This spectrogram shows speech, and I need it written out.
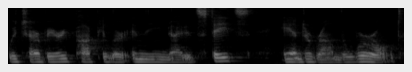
which are very popular in the United States and around the world.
